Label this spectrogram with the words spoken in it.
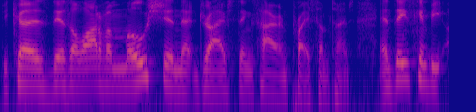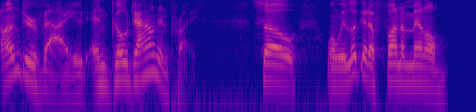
because there's a lot of emotion that drives things higher in price sometimes. And things can be undervalued and go down in price. So when we look at a fundamental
